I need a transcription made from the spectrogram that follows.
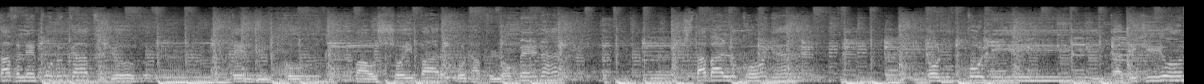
θα βλέπουν κάποιο τελικό. Μα όσο υπάρχουν απλωμένα στα μπαλκόνια των πολυκατοικιών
